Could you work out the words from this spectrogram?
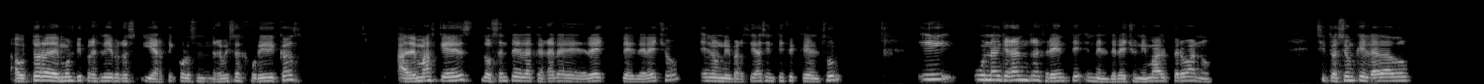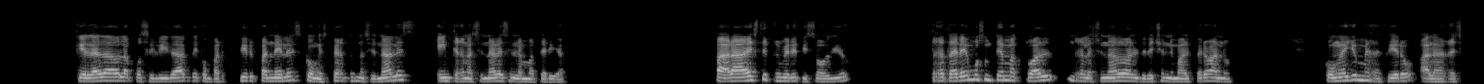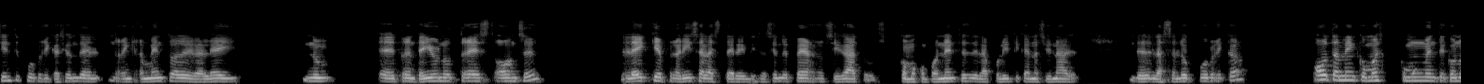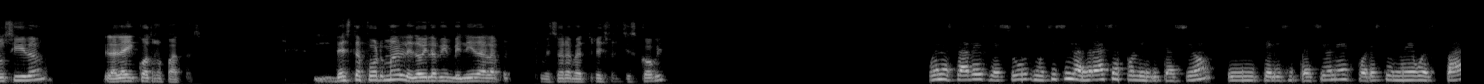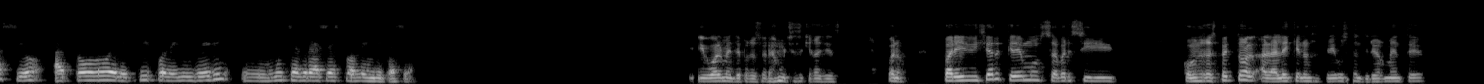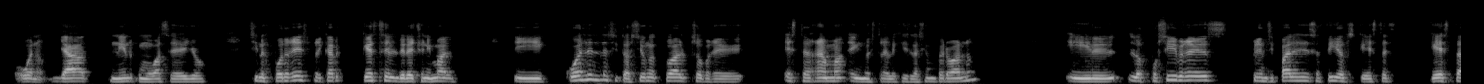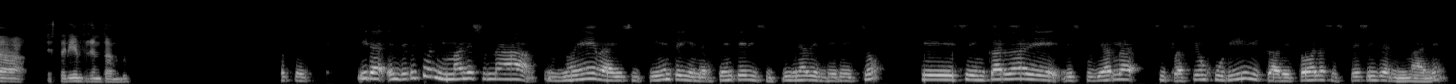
autora de múltiples libros y artículos en revistas jurídicas, además que es docente de la carrera de, Derecho en la Universidad Científica del Sur y una gran referente en el derecho animal peruano, situación que le ha dado que le ha dado la posibilidad de compartir paneles con expertos nacionales e internacionales en la materia. Para este primer episodio, trataremos un tema actual relacionado al derecho animal peruano. Con ello me refiero a la reciente publicación del reincremento de la ley 31311, eh, ley que prioriza la esterilización de perros y gatos como componentes de la política nacional de la salud pública, o también como es comúnmente conocida, la ley Cuatro Patas. De esta forma, le doy la bienvenida a la profesora Beatriz Franciscovic. Buenas tardes, Jesús. Muchísimas gracias por la invitación y felicitaciones por este nuevo espacio a todo el equipo de Inveri y muchas gracias por la invitación. Igualmente, profesora, muchas gracias. Bueno, para iniciar queremos saber si, con respecto a, la ley que nos referimos anteriormente, bueno, ya teniendo como base ello, si nos podría explicar qué es el derecho animal y cuál es la situación actual sobre esta rama en nuestra legislación peruana y los posibles principales desafíos que esta, que esta estaría enfrentando. Mira, el derecho animal es una nueva, incipiente y emergente disciplina del derecho que se encarga de, estudiar la situación jurídica de todas las especies de animales.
